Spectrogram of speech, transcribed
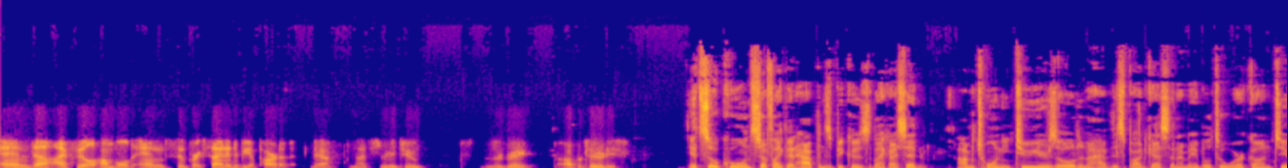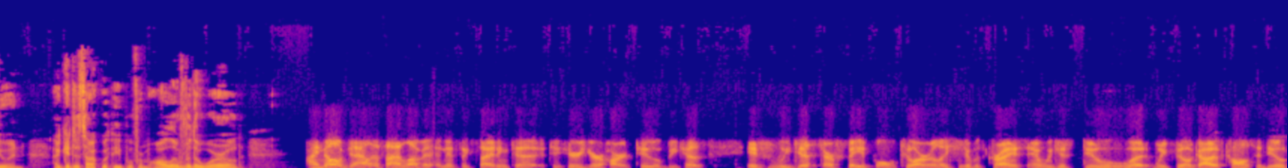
and uh, I feel humbled and super excited to be a part of it. Yeah, that's me too. Those are great opportunities. It's so cool and stuff like that happens because, like I said, I'm 22 years old and I have this podcast that I'm able to work on too, and I get to talk with people from all over the world. I know, Dallas. I love it, and it's exciting to to hear your heart too because if we just are faithful to our relationship with Christ and we just do what we feel God has called us to do,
